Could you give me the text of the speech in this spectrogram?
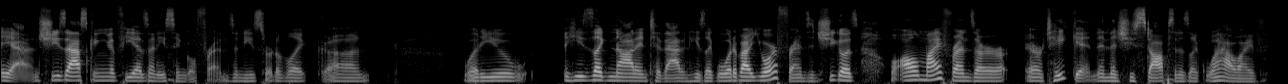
yeah and she's asking if he has any single friends and he's sort of like uh, what do you he's like not into that and he's like well what about your friends and she goes well all my friends are are taken and then she stops and is like wow i've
